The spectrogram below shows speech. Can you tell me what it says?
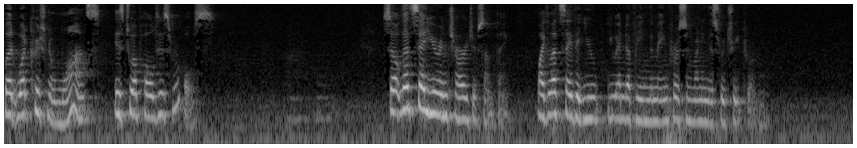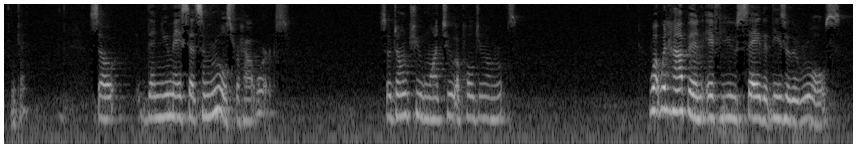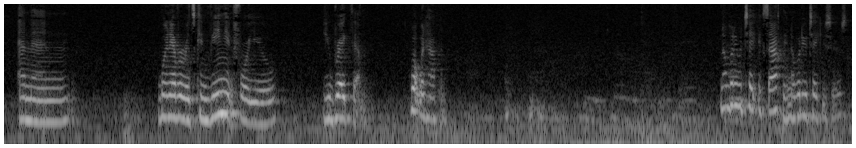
But what Krishna wants is to uphold his rules. So let's say you're in charge of something. Like, let's say that you, you end up being the main person running this retreat program. Okay? So then you may set some rules for how it works. So don't you want to uphold your own rules? What would happen if you say that these are the rules and then whenever it's convenient for you, you break them? What would happen? Nobody would take exactly. Nobody would take you seriously.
